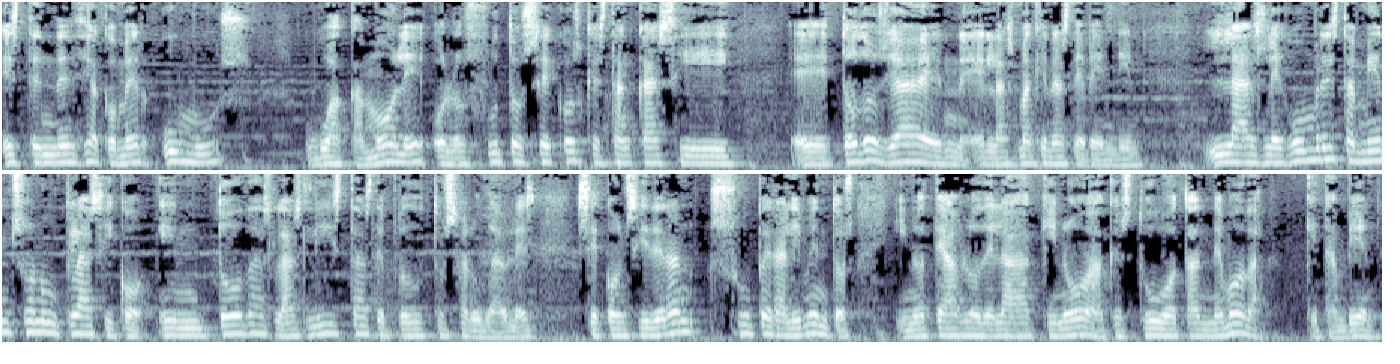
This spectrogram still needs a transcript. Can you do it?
es tendencia a comer hummus, guacamole o los frutos secos que están casi eh, todos ya en, en las máquinas de vending. Las legumbres también son un clásico en todas las listas de productos saludables. Se consideran superalimentos. Y no te hablo de la quinoa que estuvo tan de moda, que también.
